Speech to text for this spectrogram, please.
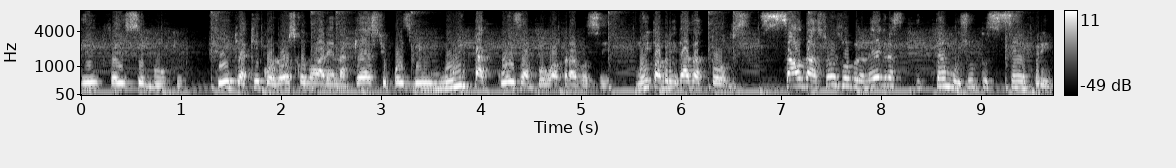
e Facebook. Fique aqui conosco no ArenaCast, pois vem muita coisa boa para você. Muito obrigado a todos. Saudações rubro-negras e tamo junto sempre.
